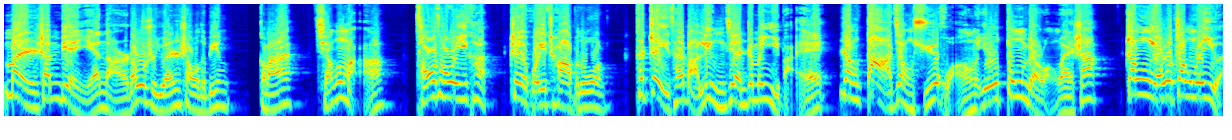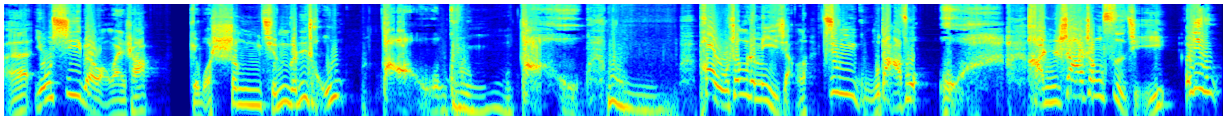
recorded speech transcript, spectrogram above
漫山遍野哪儿都是袁绍的兵，干嘛呀？抢马！曹操一看，这回差不多了，他这才把令箭这么一摆，让大将徐晃由东边往外杀，张辽、张文远由西边往外杀，给我生擒文丑！刀空刀呜，炮声这么一响啊，金鼓大作，哗，喊杀声四起。哎呦，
